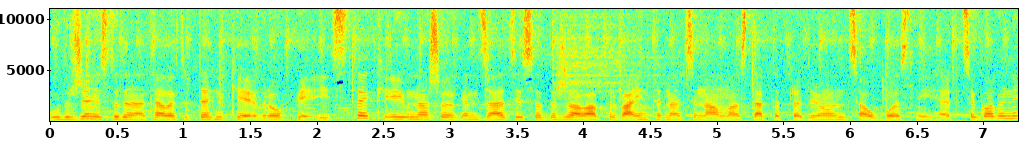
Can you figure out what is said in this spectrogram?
Udruženje studenta elektrotehnike Evrope ISTEK i u našoj organizaciji se održava prva internacionalna startup radionica u Bosni i Hercegovini.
